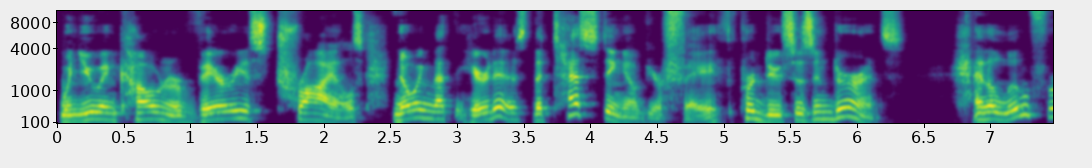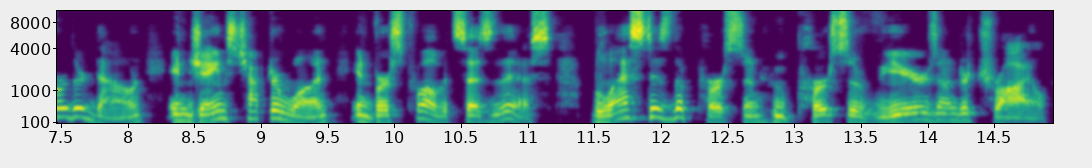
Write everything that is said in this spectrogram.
when you encounter various trials, knowing that, here it is, the testing of your faith produces endurance. And a little further down in James chapter 1, in verse 12, it says this, Blessed is the person who perseveres under trial,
